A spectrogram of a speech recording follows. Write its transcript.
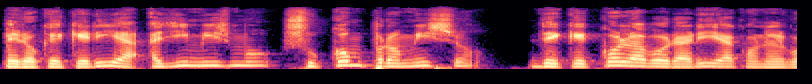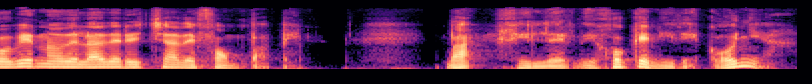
pero que quería allí mismo su compromiso de que colaboraría con el gobierno de la derecha de von Papen. Va, Hitler dijo que ni de coña.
